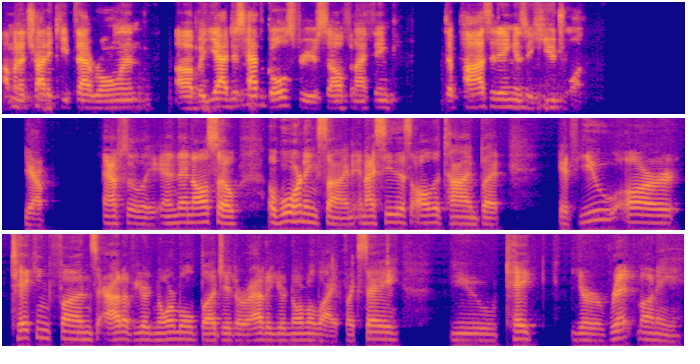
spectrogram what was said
I'm going to try to keep that rolling. Uh, but yeah, just have goals for yourself. And I think depositing is a huge one. Yeah, absolutely. And then also a warning sign, and I see this all the time, but if you are taking funds out of your normal budget or out of your normal life, like say you take your rent money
